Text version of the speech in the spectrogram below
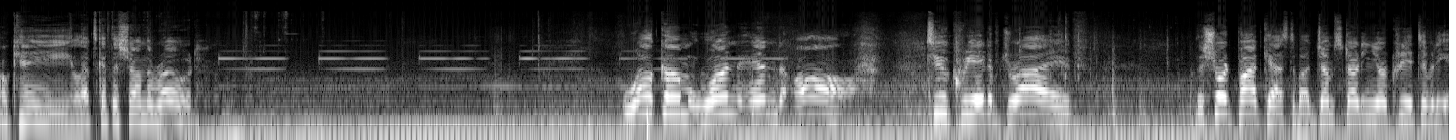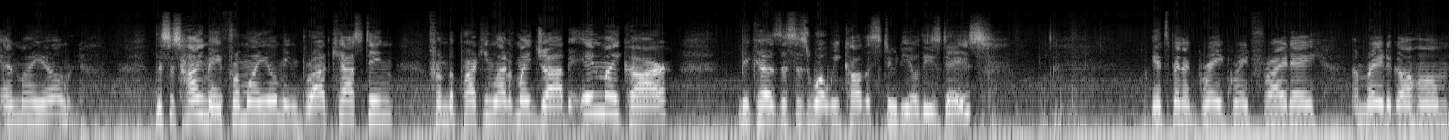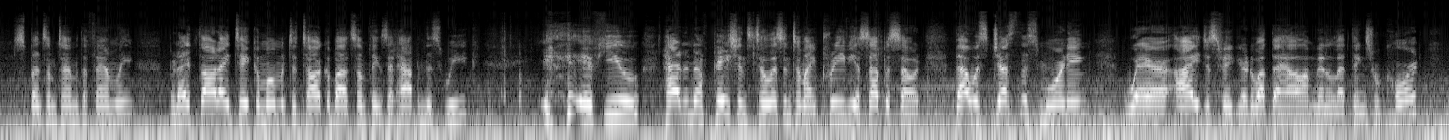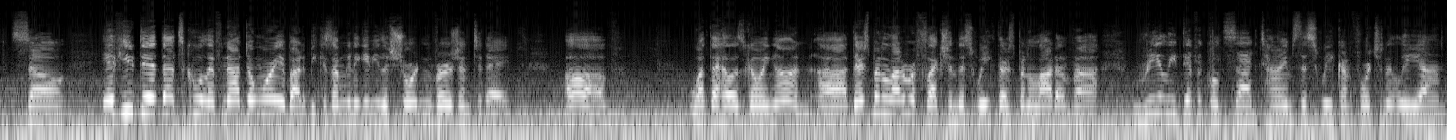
Okay, let's get this show on the road. Welcome, one and all, to Creative Drive, the short podcast about jumpstarting your creativity and my own. This is Jaime from Wyoming, broadcasting from the parking lot of my job in my car because this is what we call the studio these days. It's been a great, great Friday. I'm ready to go home, spend some time with the family, but I thought I'd take a moment to talk about some things that happened this week. If you had enough patience to listen to my previous episode, that was just this morning where I just figured, what the hell, I'm going to let things record. So if you did, that's cool. If not, don't worry about it because I'm going to give you the shortened version today of what the hell is going on. Uh, there's been a lot of reflection this week. There's been a lot of uh, really difficult, sad times this week. Unfortunately, um,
